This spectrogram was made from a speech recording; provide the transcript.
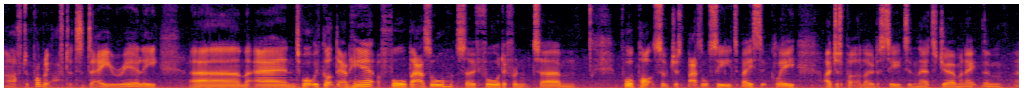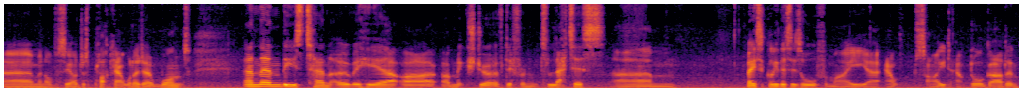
after probably after today, really. Um, and what we've got down here four basil, so four different um, four pots of just basil seeds basically I just put a load of seeds in there to germinate them um, and obviously I'll just pluck out what I don't want and then these 10 over here are a mixture of different lettuce. Um, basically, this is all for my uh, outside, outdoor garden.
